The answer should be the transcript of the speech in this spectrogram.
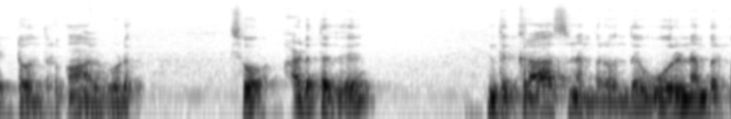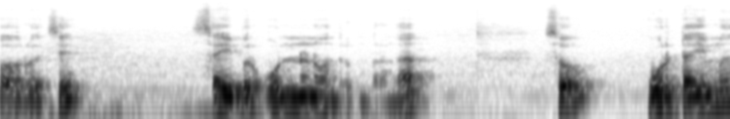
எட்டு வந்திருக்கும் ஆல்போர்டு ஸோ அடுத்தது இந்த கிராஸ் நம்பர் வந்து ஒரு நம்பர் பவர் வச்சு சைபர் ஒன்றுன்னு வந்திருக்கும் பாருங்கள் ஸோ ஒரு டைமு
